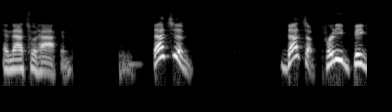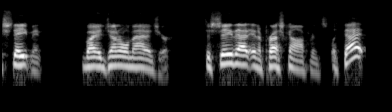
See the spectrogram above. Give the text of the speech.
and that's what happened. That's a that's a pretty big statement by a general manager to say that in a press conference. Like that,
